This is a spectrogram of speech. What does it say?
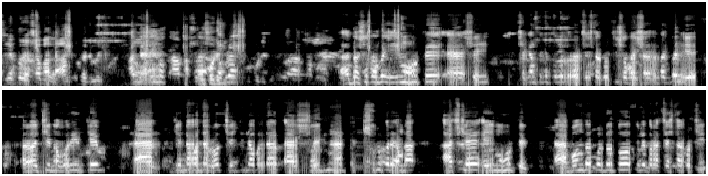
সিলেট ভালো। দর্শক আমরা- এই মুহূর্তে সেই সেখান থেকে তুলে ধরার চেষ্টা করছি। সবাই সাথে থাকবেন। যে রয়েছে নগরীর যে আহ, জিন্দাবাজার রোড সেই জিন্দাবাজার আহ, শহীদ মিনার শুরু করে আমরা আজকে এই মুহূর্তে বন্দর পর্যন্ত তুলে ধরার চেষ্টা করছি।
